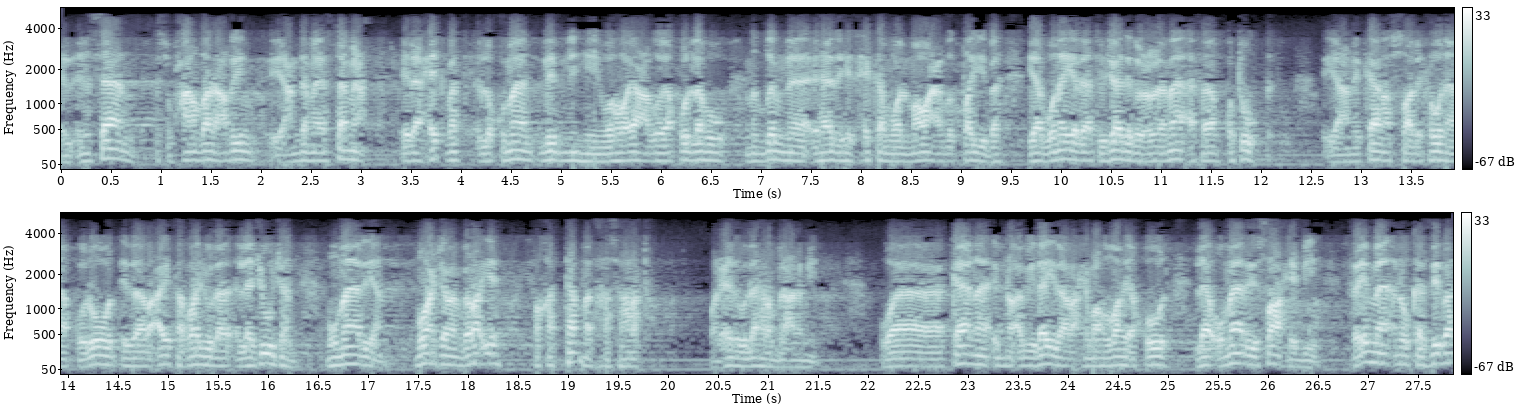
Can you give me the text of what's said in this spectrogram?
الإنسان سبحان الله العظيم عندما يستمع إلى حكمة لقمان لابنه وهو يعظ يقول له من ضمن هذه الحكم والمواعظ الطيبة يا بني لا تجادل العلماء فينقتوك يعني كان الصالحون يقولون إذا رأيت الرجل لجوجا مماريا معجبا برأيه فقد تمت خسارته. والعياذ بالله رب العالمين. وكان ابن أبي ليلى رحمه الله يقول لا أماري صاحبي فإما أن أكذبه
